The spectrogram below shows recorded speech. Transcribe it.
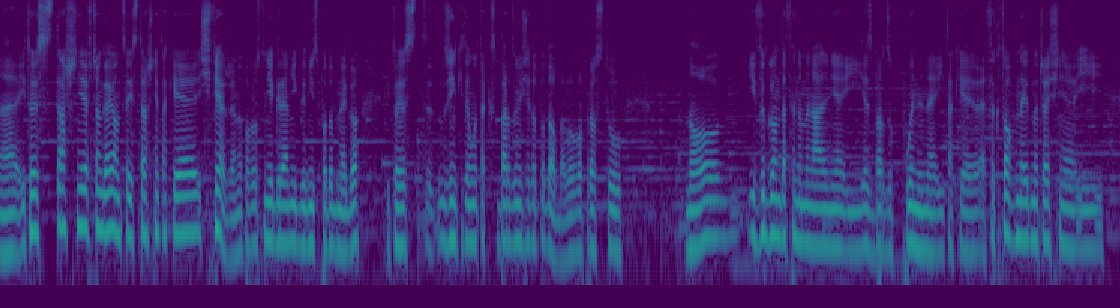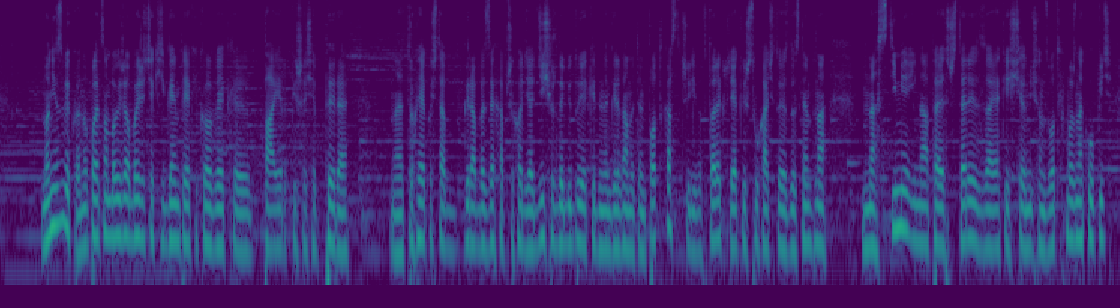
E, I to jest strasznie wciągające i strasznie takie świeże. No po prostu nie grałem nigdy w nic podobnego i to jest, no, dzięki temu tak bardzo mi się to podoba, bo po prostu no i wygląda fenomenalnie i jest bardzo płynne i takie efektowne jednocześnie i no niezwykłe. No polecam obejrzeć jakiś gameplay jakikolwiek. Y, Pyre pisze się Pyre trochę jakoś ta gra bez echa przychodzi, a dziś już debiutuje, kiedy nagrywamy ten podcast, czyli we wtorek, czyli jak już słuchacie, to jest dostępna na Steamie i na PS4 za jakieś 70 zł można kupić,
